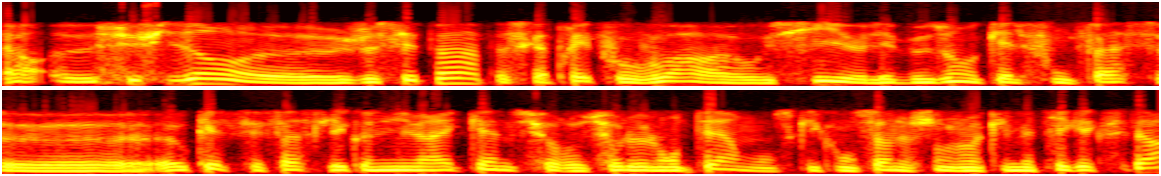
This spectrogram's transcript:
Alors euh, suffisant, euh, je sais pas, parce qu'après il faut voir euh, aussi les besoins auxquels font face, auxquels fait face l'économie américaine sur sur le long terme, en ce qui concerne le changement climatique, etc.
